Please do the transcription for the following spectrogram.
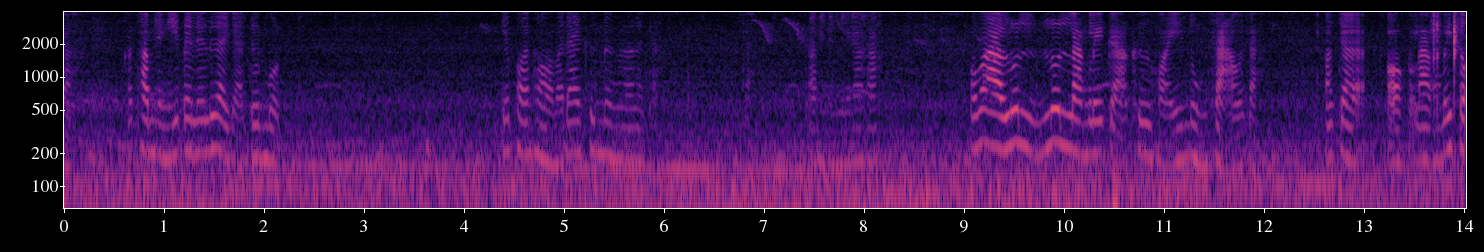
จ้ะก็ทำอย่างนี้ไปเรื่อยๆจ้ะจนหมดเจ๊พรห่อมาได้ครึ่งหนึ่งแล้วเลยจ้ะจ้ะทำอย่างนี้นะคะ เพราะว่ารุ่นรุ่นรังเล็กอะคือหอยหนุ่มสาวจ้ะเขาจะออกรังไม่โต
